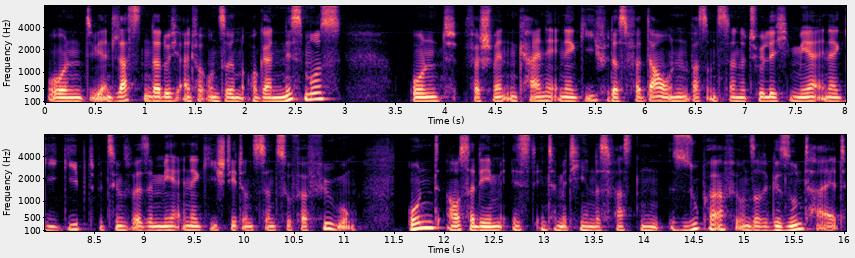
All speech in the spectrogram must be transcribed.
Und wir entlasten dadurch einfach unseren Organismus und verschwenden keine Energie für das Verdauen, was uns dann natürlich mehr Energie gibt, beziehungsweise mehr Energie steht uns dann zur Verfügung. Und außerdem ist intermittierendes Fasten super für unsere Gesundheit,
